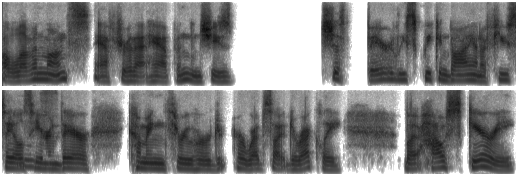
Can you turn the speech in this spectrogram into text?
11 months after that happened, and she's just barely squeaking by on a few sales here and there coming through her her website directly. But how scary.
